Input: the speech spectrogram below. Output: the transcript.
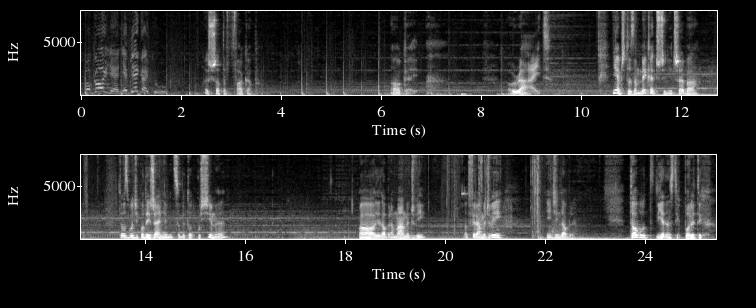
Spokojnie, nie biegaj tu! Oh, Shut the fuck up. Okej. Alright. Nie wiem, czy to zamykać, czy nie trzeba. To wzbudzi podejrzenie, więc sobie to odpuścimy. O, dobra, mamy drzwi. Otwieramy drzwi i dzień dobry. To był jeden z tych porytych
